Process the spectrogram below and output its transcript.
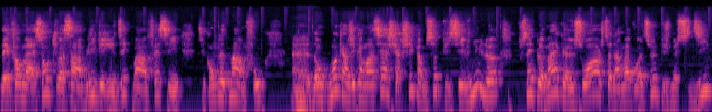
d'informations qui va sembler véridique, mais en fait, c'est complètement faux. Euh, donc, moi, quand j'ai commencé à chercher comme ça, puis c'est venu là, tout simplement qu'un soir, j'étais dans ma voiture, puis je me suis dit,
